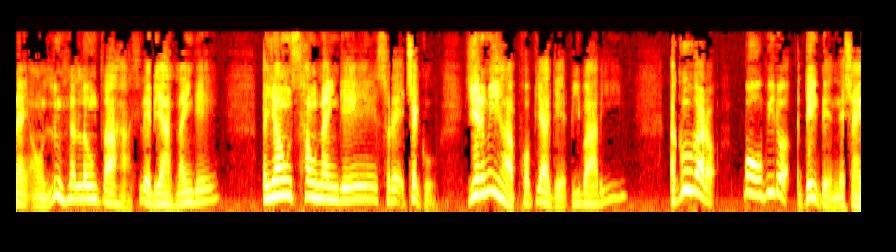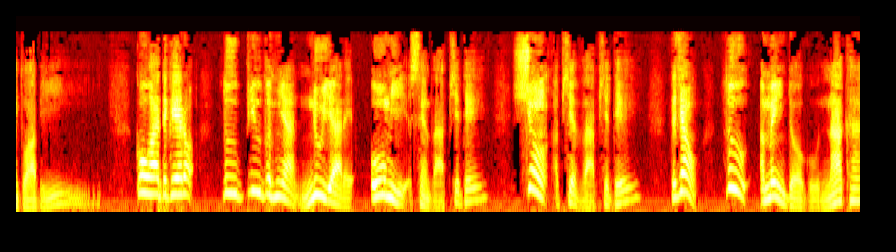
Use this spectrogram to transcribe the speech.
နိုင်အောင်လူနှလုံးသားဟာလှည့်ပြားနိုင်တယ်အယောင်ဆောင်နိုင်တယ်ဆိုတဲ့အချက်ကိုယေရမိဟာဖော်ပြခဲ့ပြီးပါပြီအခုကတော့ပို့ပြီးတော့အတိတ်ပဲနေဆိုင်သွားပြီကိုဟာတကယ်တော့သူပြုသမျှနှုရတဲ့အိုးမီအစဉ်သာဖြစ်တယ်ရှွန့်အဖြစ်သာဖြစ်တယ်ဒါကြောင့်သူ့အမိန့်တော်ကိုနာခံ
